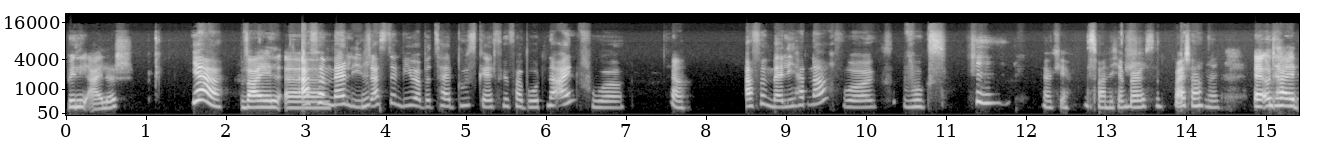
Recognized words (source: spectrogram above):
Billie Eilish, Ja, weil äh, Affe Melly. hm? Justin Bieber bezahlt Bußgeld für verbotene Einfuhr. Ja. Affe Melly hat Nachwuchs. Wuchs. Okay, das war nicht embarrassing. Weiter. Äh, und halt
